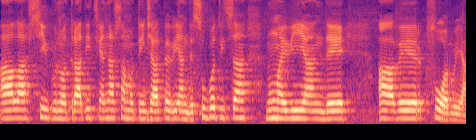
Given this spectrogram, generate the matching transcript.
ala sigurno tradicija na samo tinđarpe vijande Subotica, numaj vijande aver foruja.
